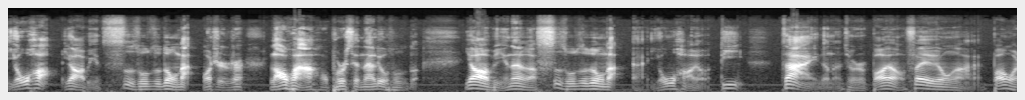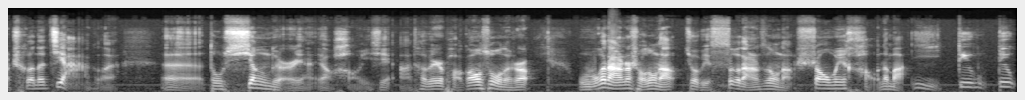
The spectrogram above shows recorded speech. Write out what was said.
油耗要比四速自动的，我只是老款啊，我不是现在六速自动，要比那个四速自动的哎油耗要低。再一个呢，就是保养费用啊，包括车的价格呀，呃，都相对而言要好一些啊。特别是跑高速的时候，五个档的手动挡就比四个档的自动挡稍微好那么一丢丢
